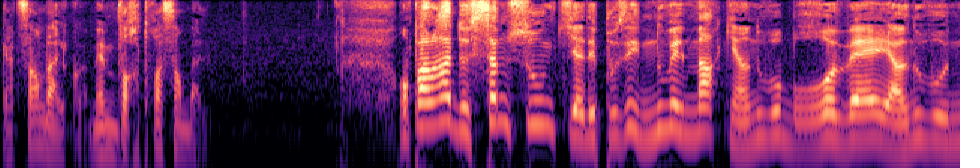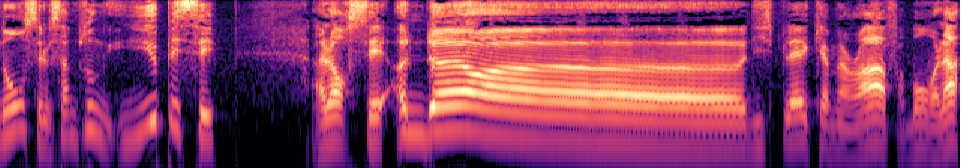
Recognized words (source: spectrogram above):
400 balles, quoi. Même voire 300 balles. On parlera de Samsung qui a déposé une nouvelle marque et un nouveau brevet et un nouveau nom. C'est le Samsung UPC. Alors c'est Under euh, Display Camera. Enfin bon, voilà.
